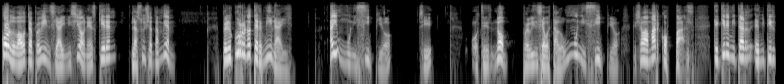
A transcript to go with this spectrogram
Córdoba, otra provincia y Misiones quieren la suya también. Pero el curro no termina ahí. Hay un municipio, ¿sí? no provincia o estado, un municipio que se llama Marcos Paz, que quiere emitir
